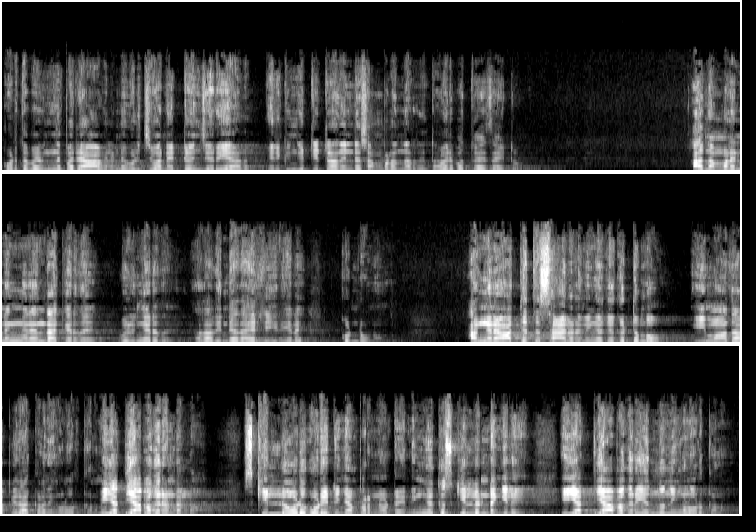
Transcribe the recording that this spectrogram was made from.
കൊടുത്തപ്പോൾ ഇന്നിപ്പോൾ രാവിലെ ഉണ്ട് വിളിച്ചു പറഞ്ഞ ഏറ്റവും ചെറിയ ആൾ എനിക്കും കിട്ടിയിട്ടാണ് നിന്റെ ശമ്പളം എന്ന് പറഞ്ഞിട്ട്. അവന് പത്ത് വയസ്സായിട്ടുള്ളൂ. അത് നമ്മൾ തന്നെ ഇങ്ങനെ എന്താക്കരുത്? വിഴുങ്ങരുത്. അത് അതിന്റെതായ രീതിയിൽ കൊണ്ടുപോകണം. അങ്ങനെ ആദ്യത്തെ സാലറി നിങ്ങൾക്ക് കിട്ടുമ്പോൾ ഈ മാതാപിതാക്കളെ നിങ്ങൾ ഓർക്കണം. ഈ അധ്യാപകരുണ്ടല്ലോ. സ്കില്ലോട് കൂടിയിട്ട് ഞാൻ പറഞ്ഞോട്ടെ. നിങ്ങൾക്ക് സ്കില്ലുണ്ടെങ്കിൽ ഈ അധ്യാപകർ എന്നും നിങ്ങൾ ഓർക്കണം.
